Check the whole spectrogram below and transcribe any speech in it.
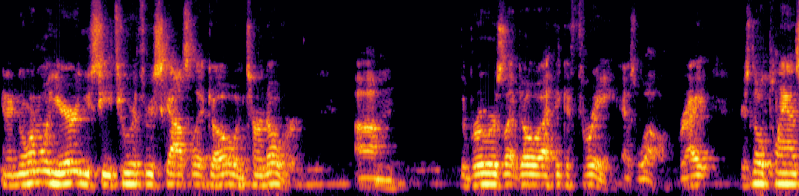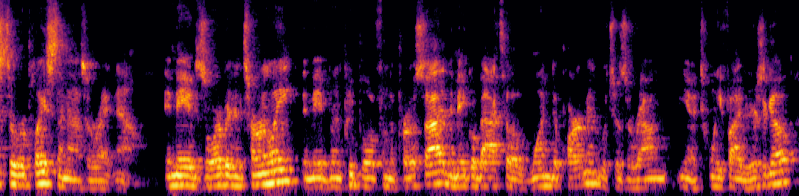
In a normal year, you see two or three scouts let go and turned over. Um, the Brewers let go, I think, of three as well, right? There's no plans to replace them as of right now. They may absorb it internally. They may bring people from the pro side. They may go back to one department, which was around you know 25 years ago.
